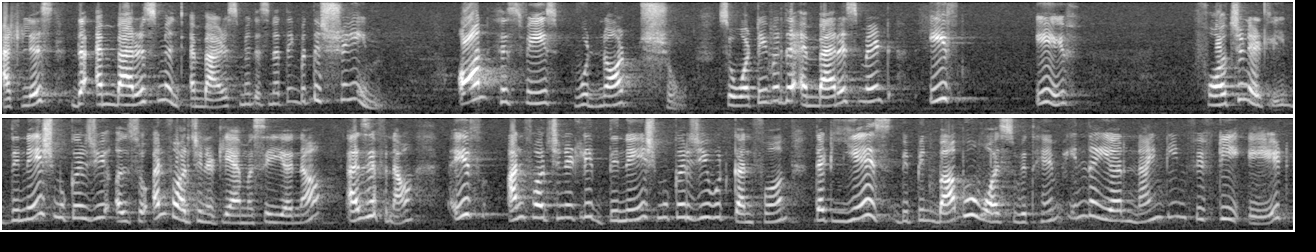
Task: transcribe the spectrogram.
At least the embarrassment, embarrassment is nothing but the shame on his face would not show. So, whatever the embarrassment if if fortunately Dinesh Mukherjee also unfortunately I must say here now as if now if unfortunately Dinesh Mukherjee would confirm that yes Bipin Babu was with him in the year 1958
